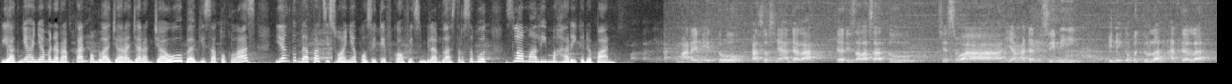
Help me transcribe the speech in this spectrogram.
Pihaknya hanya menerapkan pembelajaran jarak jauh bagi satu kelas yang terdapat siswanya positif COVID-19 tersebut selama lima hari ke depan. Kemarin itu kasusnya adalah dari salah satu siswa yang ada di sini, ini kebetulan adalah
